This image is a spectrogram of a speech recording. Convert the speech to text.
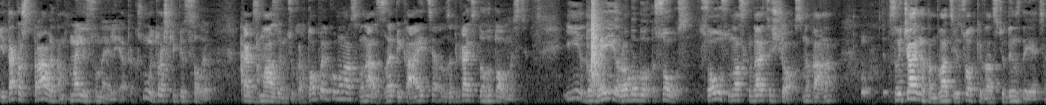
І також трави, там, хмелі сунелі. Я також, ну і трошки підсолив. Так змазуємо цю картопельку у нас, вона запікається, запікається до готовності. І до неї робимо соус. Соус у нас складається чого? Сметана. Звичайно, там 20%, 21% здається.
